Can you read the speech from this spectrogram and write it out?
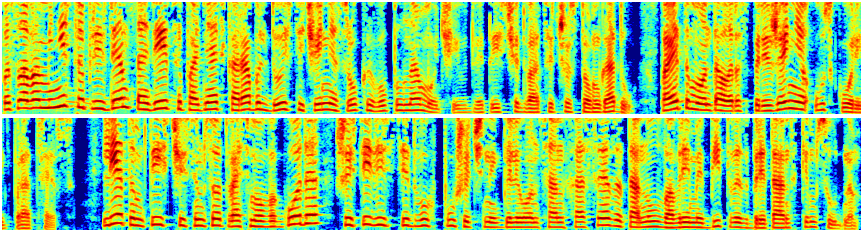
По словам министра, президент надеется поднять корабль до истечения срока его полномочий в 2026 году. Поэтому он дал распоряжение ускорить процесс. Летом 1708 года 62-пушечный галеон Сан-Хосе затонул во время битвы с британским судном.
